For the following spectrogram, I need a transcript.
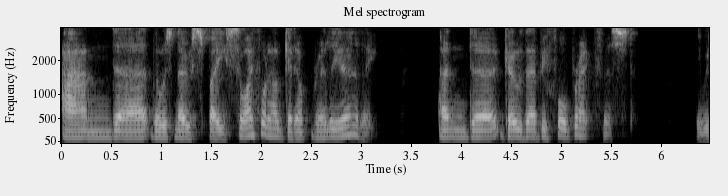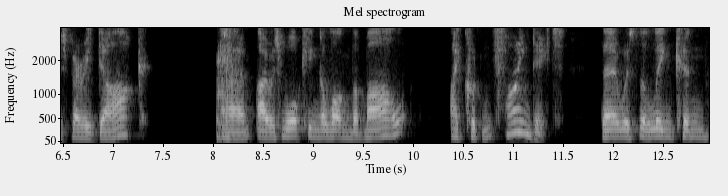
and uh, there was no space. So I thought I'd get up really early and uh, go there before breakfast. It was very dark. Um, I was walking along the mall. I couldn't find it. There was the Lincoln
